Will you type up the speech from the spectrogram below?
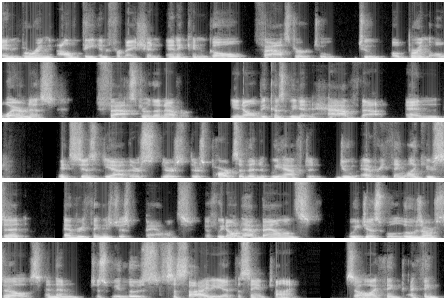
and bring out the information and it can go faster to to bring awareness faster than ever you know, because we didn't have that. And it's just, yeah, there's there's there's parts of it that we have to do everything like you said, everything is just balance. If we don't have balance, we just will lose ourselves and then just we lose society at the same time. So I think I think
